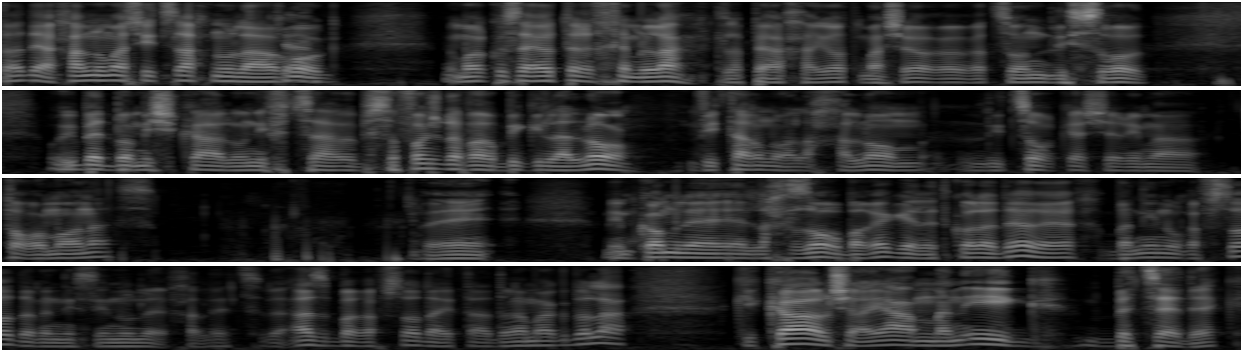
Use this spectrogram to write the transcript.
אתה יודע, אכלנו מה שהצלחנו להרוג. כן. ומרקוס היה יותר חמלה כלפי החיות מאשר הרצון לשרוד. הוא איבד במשקל, הוא נפצע, ובסופו של דבר, בגללו, ויתרנו על החלום ליצור קשר עם הטורומונס. ובמקום לחזור ברגל את כל הדרך, בנינו רפסודה וניסינו להיחלץ. ואז ברפסודה הייתה הדרמה הגדולה, כי קרל, שהיה מנהיג בצדק,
